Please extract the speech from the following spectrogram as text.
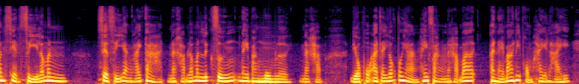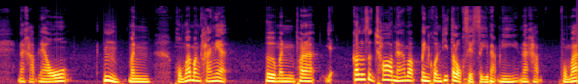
มันเสียดสีแล้วมันเสียดสีอย่างไร้กาดนะครับ แล้วมันลึกซึ้งในบางมุมเลยนะครับ เดี๋ยวผมอาจจะยกตัวอย่างให้ฟังนะครับ ว่าอันไหนบ้างที่ผมไฮไลท์นะครับ แล้ว อืมมันผมว่าบางครั้งเนี่ย เออมันพอก็รู้สึกชอบนะว่าเป็นคนที่ตลกเสียดสีแบบนี้นะครับ ผมว่า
